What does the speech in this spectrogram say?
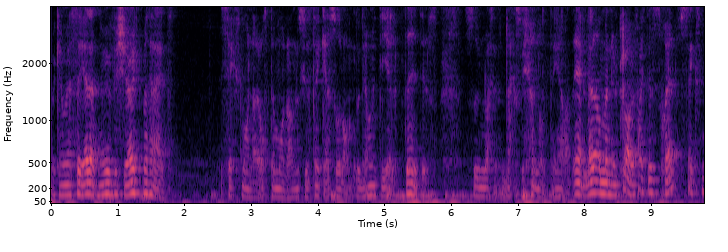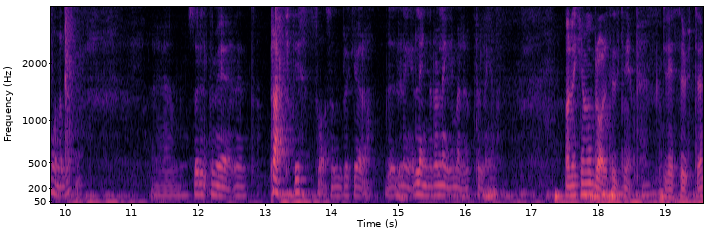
Då kan man säga det att nu har vi försökt med det här ett, sex månader, åtta månader om det ska sträcka så långt och det har inte hjälpt dig hittills. Så det är dags att göra någonting annat. Eller om man nu klarar faktiskt själv sex månader. Eh, Så det är lite mer praktiskt så som vi brukar göra. Det blir längre- och längre mellan uppföljningarna. Ja, det kan vara bra litet knep. Glesa ut det.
